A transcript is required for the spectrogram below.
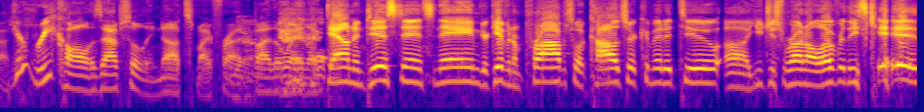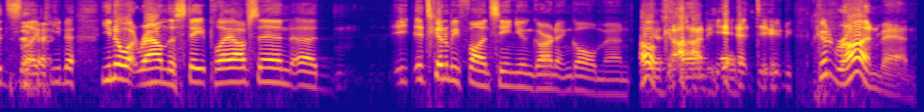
Gotcha. Your recall is absolutely nuts, my friend. Yeah. By the way, like down and distance, name, you're giving them props. What college they're committed to. Uh, you just run all over these kids. Like you know, you know what round the state playoffs in. Uh, it- it's gonna be fun seeing you in Garnet and Gold, man. Oh Yes, God, uh, yeah, dude, good run, man.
